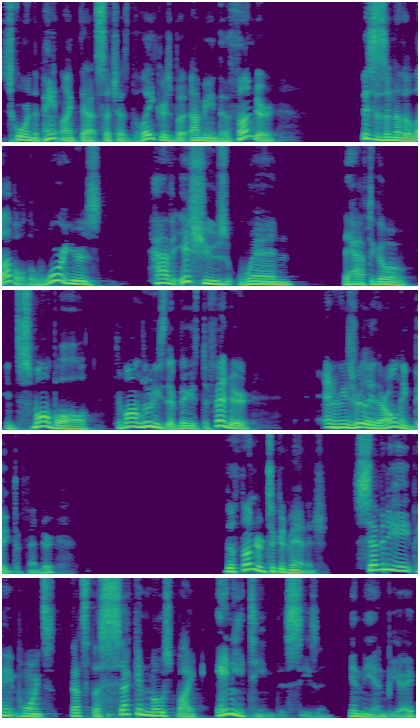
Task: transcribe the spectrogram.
score in the paint like that, such as the Lakers. But I mean, the Thunder, this is another level. The Warriors have issues when they have to go into small ball. Kevon Looney's their biggest defender, and he's really their only big defender. The Thunder took advantage. 78 paint points, that's the second most by any team this season in the NBA,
